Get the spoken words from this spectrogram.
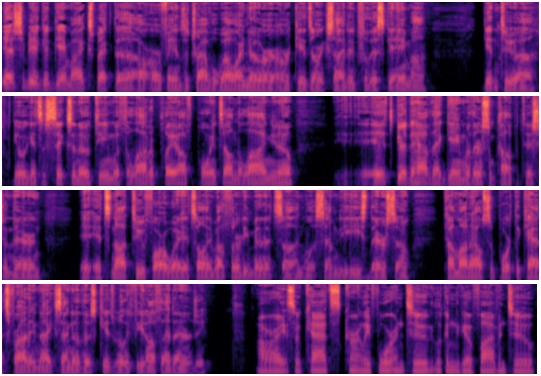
Yeah, it should be a good game. I expect uh, our, our, fans to travel well. I know our, our kids are excited for this game. Uh, getting to uh, go against a six and O team with a lot of playoff points on the line. You know, it's good to have that game where there's some competition there, and it's not too far away. It's only about thirty minutes on what seventy east there. So come on out, support the Cats Friday night because I know those kids really feed off that energy. All right, so Cats currently four and two, looking to go five and two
